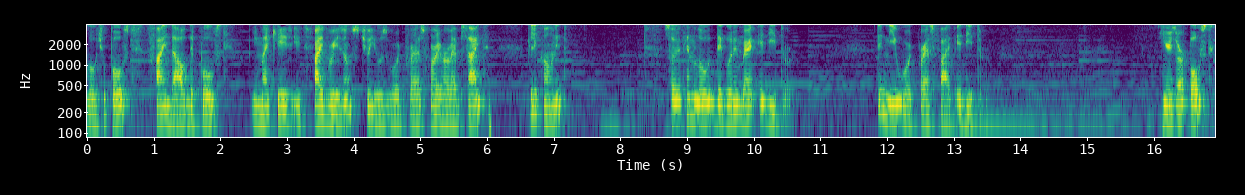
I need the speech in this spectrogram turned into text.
Go to posts, find out the post. In my case, it's five reasons to use WordPress for your website. Click on it. So you can load the Gutenberg editor, the new WordPress 5 editor here's our post.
